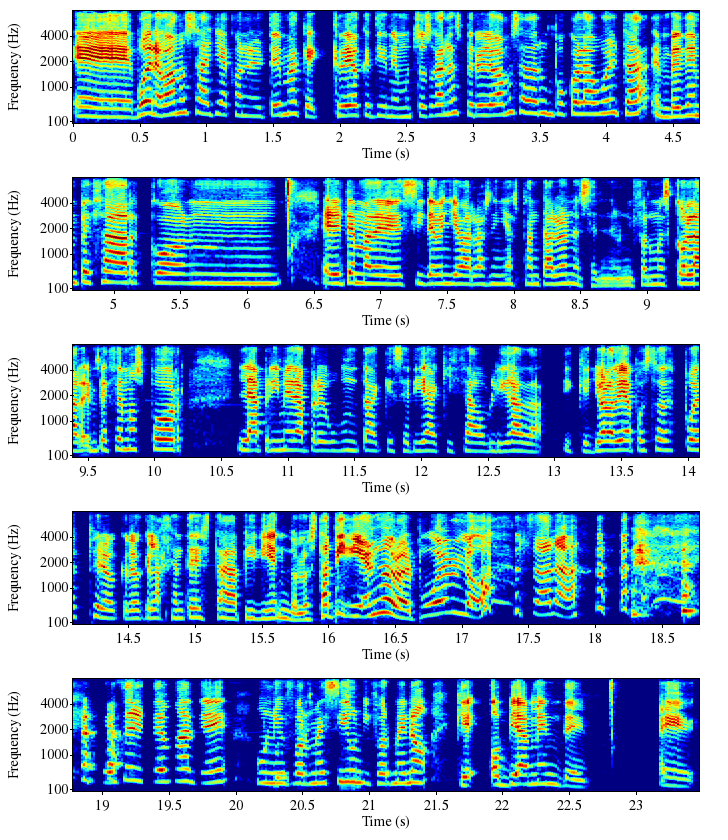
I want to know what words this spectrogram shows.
Eh, bueno, vamos allá con el tema que creo que tiene muchas ganas, pero le vamos a dar un poco la vuelta. En vez de empezar con el tema de si deben llevar las niñas pantalones en el uniforme escolar, empecemos por la primera pregunta que sería quizá obligada y que yo la había puesto después, pero creo que la gente está pidiendo, lo está pidiéndolo el pueblo, Sara es el tema de uniforme sí, uniforme no, que obviamente eh,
